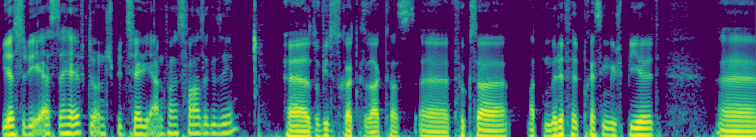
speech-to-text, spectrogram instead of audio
Wie hast du die erste Hälfte und speziell die Anfangsphase gesehen? Äh, so wie du es gerade gesagt hast, äh, Füchser hat ein Mittelfeldpressing gespielt, äh,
